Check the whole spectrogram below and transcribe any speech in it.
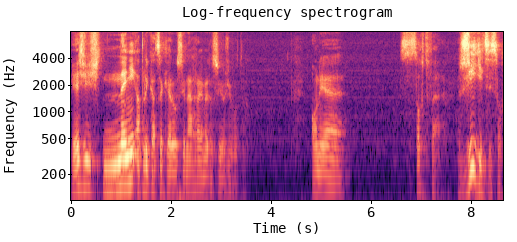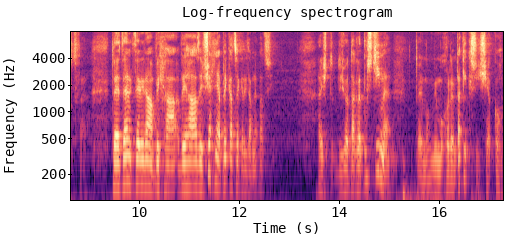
Ježíš není aplikace, kterou si nahrajeme do svého života. On je software, řídící software. To je ten, který nám vyhází všechny aplikace, které tam nepatří. A když, když ho takhle pustíme, to je mimochodem taky kříž, jako,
